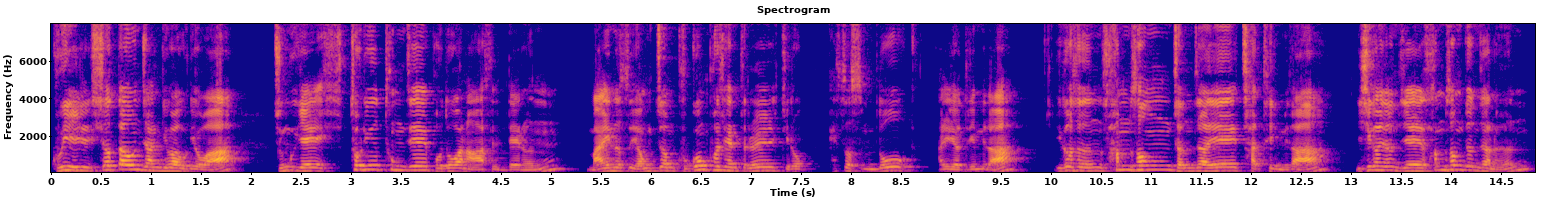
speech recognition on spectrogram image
9일 셧다운 장기화 우려와 중국의 히토류 통제 보도가 나왔을 때는 마이너스 0.90%를 기록했었음도 알려드립니다. 이것은 삼성전자의 차트입니다. 이 시간 현재 삼성전자는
